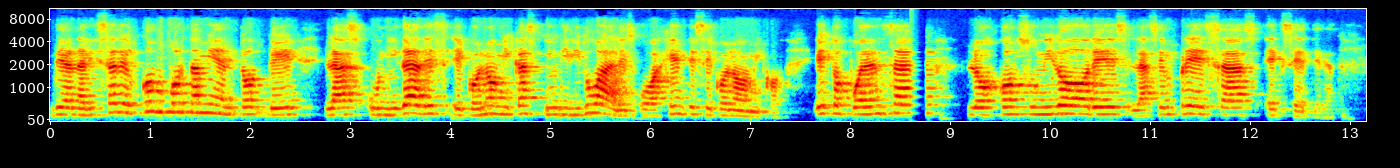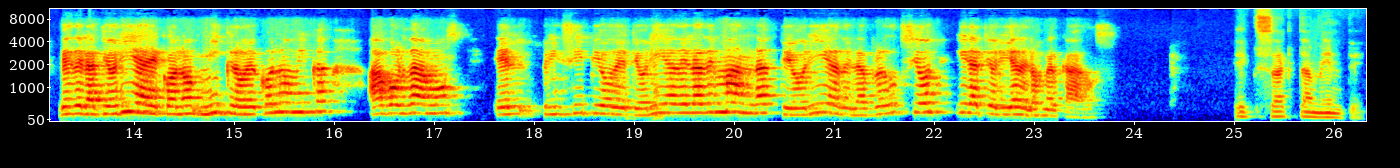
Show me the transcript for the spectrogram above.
de analizar el comportamiento de las unidades económicas individuales o agentes económicos. Estos pueden ser los consumidores, las empresas, etc. Desde la teoría microeconómica abordamos el principio de teoría de la demanda, teoría de la producción y la teoría de los mercados. Exactamente.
